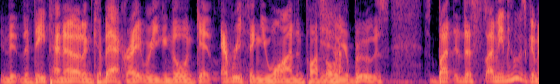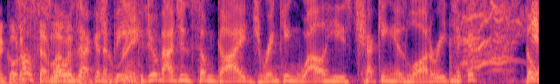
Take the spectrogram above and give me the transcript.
the, the Dépanneur in Quebec, right? Where you can go and get everything you want and plus all your booze. But this, I mean, who's going to go to 7 slow is that going to be? Could you imagine some guy drinking while he's checking his lottery tickets? The Yeah,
